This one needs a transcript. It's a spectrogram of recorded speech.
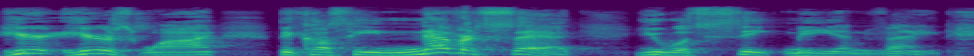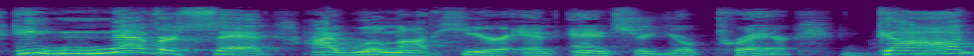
Here, here's why. Because he never said, you will seek me in vain. He never said, I will not hear and answer your prayer. God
